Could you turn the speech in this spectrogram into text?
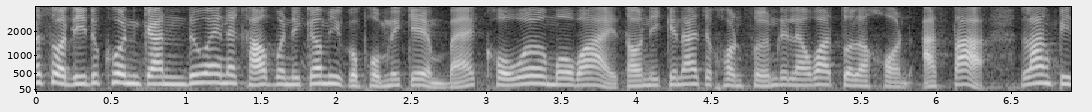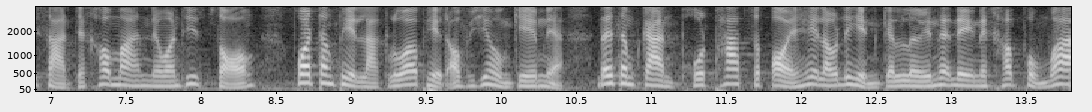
ก็สวัสดีทุกคนกันด้วยนะครับ วันนี้ก็มีอยู่กับผมในเกม Back Cover Mobile ตอนนี้ก็น่าจะคอนเฟิร์มได้แล้วว่าตัวละครอัสตาร่างปีศาจจะเข้ามาในวันที่2เพราะทางเพจหลักหรือว่าเพจออฟฟิเชียลของเกมเนี่ย ได้ทำการโพสต์ภาพสปอยให้เราได้เห็นกันเลยนั่นเองนะครับ ผมว่า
